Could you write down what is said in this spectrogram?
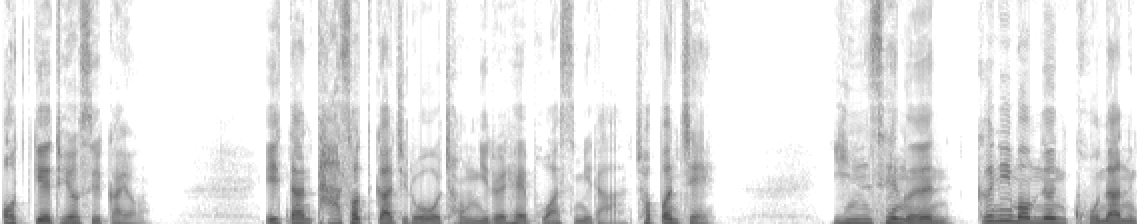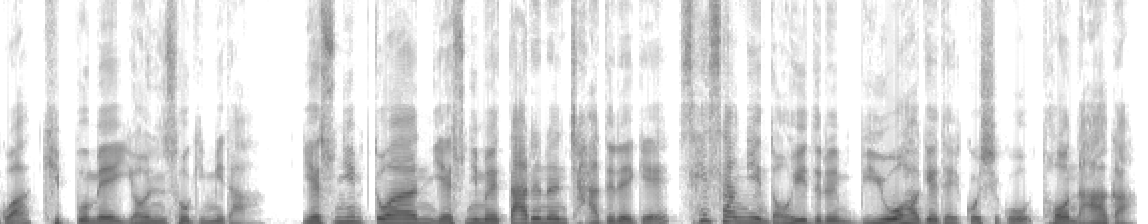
얻게 되었을까요? 일단 다섯 가지로 정리를 해 보았습니다. 첫 번째, 인생은 끊임없는 고난과 기쁨의 연속입니다. 예수님 또한 예수님을 따르는 자들에게 세상이 너희들을 미워하게 될 것이고 더 나아가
